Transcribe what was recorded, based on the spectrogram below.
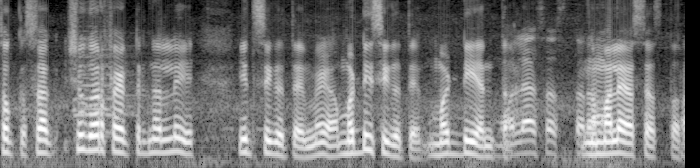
ಸೊಕ್ ಸಕ್ ಶುಗರ್ ಫ್ಯಾಕ್ಟ್ರಿನಲ್ಲಿ ಇದು ಸಿಗುತ್ತೆ ಮೆ ಮಡ್ಡಿ ಸಿಗುತ್ತೆ ಮಡ್ಡಿ ಅಂತ. ಮಲೆ ತರ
